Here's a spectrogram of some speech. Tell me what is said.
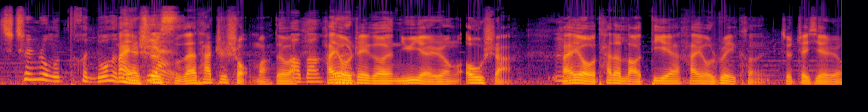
身中很多很多那也是死在他之手嘛，对吧？好吧。还有这个女野人欧莎。还有他的老爹，还有瑞肯，就这些人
